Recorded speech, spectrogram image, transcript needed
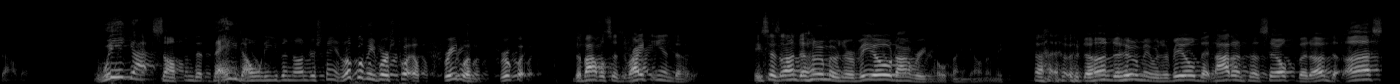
salvation. We got something that they don't even understand. Look with me, verse 12. Read with me, real quick. The Bible says right at the end of it. He says, Unto whom it was revealed, I'll read the whole thing, y'all know me. unto whom it was revealed that not unto himself, but unto us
